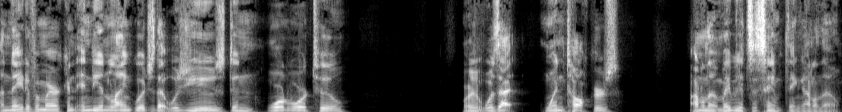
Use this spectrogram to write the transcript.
a Native American Indian language that was used in World War II? Or was that Wind Talkers? I don't know. Maybe it's the same thing. I don't know.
